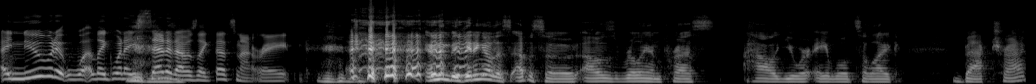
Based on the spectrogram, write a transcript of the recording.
I knew what it was. Like when I said it, I was like, that's not right. In the beginning of this episode, I was really impressed how you were able to like backtrack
